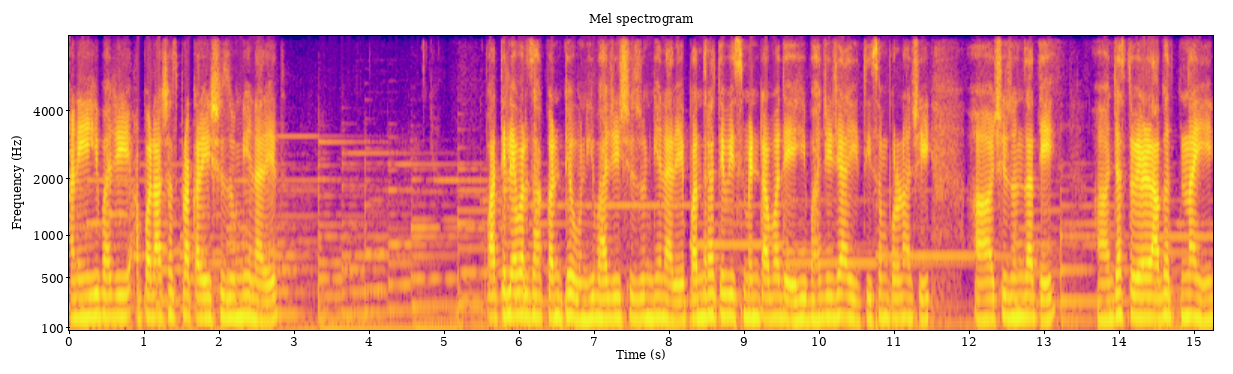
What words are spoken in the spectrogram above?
आणि ही भाजी आपण अशाच प्रकारे शिजवून घेणार आहेत. पातेल्यावर झाकण ठेवून ही भाजी शिजून घेणारे पंधरा ते वीस मिनटामध्ये ही भाजी जी आहे ती संपूर्ण अशी शिजून जाते. जास्त वेळ लागत नाही.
